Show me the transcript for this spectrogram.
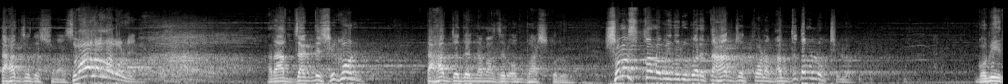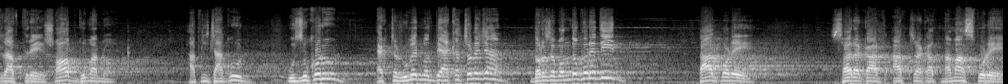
তাহাজ্জুদের সময়। আল্লাহ বলেন। রাত জাগতে শিখুন, তাহাজ্জুদের নামাজের অভ্যাস করুন। সমস্ত নবীদের উপরে তাহাজ্জুদ পড়া বাধ্যতামূলক ছিল। গভীর রাত্রে সব ঘুমানো। আপনি জাগুন, উজু করুন, একটা রুমের মধ্যে একা চলে যান, দরজা বন্ধ করে দিন। তারপরে ছয় রাকাত, আট রাকাত নামাজ পড়ে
